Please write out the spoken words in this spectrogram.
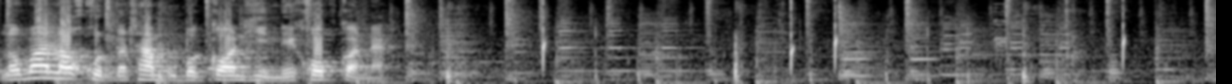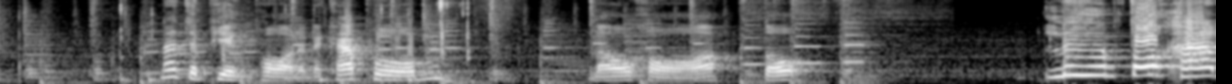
เราว่าเราขุดมาทำอุปกรณ์หินให้ครบก่อนนะ น่าจะเพียงพอแล้วนะครับผม เราขอโต๊ะ ลืมโต๊ะครับ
